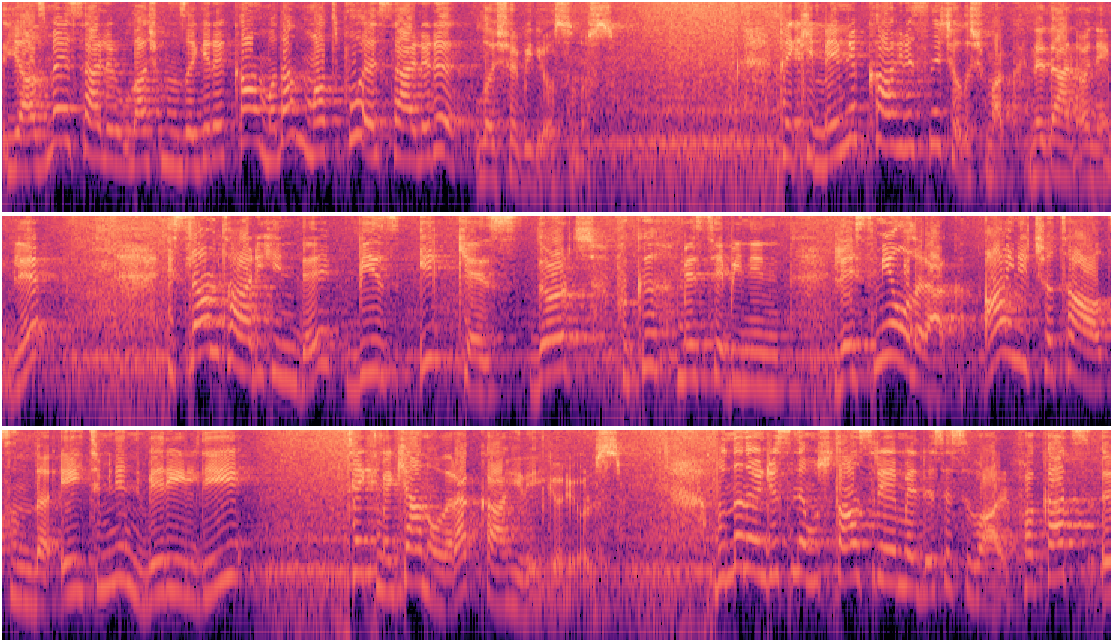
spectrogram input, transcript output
yazma eserlere ulaşmanıza gerek kalmadan matbu eserlere ulaşabiliyorsunuz. Peki Memlük Kahiresini çalışmak neden önemli? İslam tarihinde biz ilk kez dört fıkıh mezhebinin resmi olarak aynı çatı altında eğitiminin verildiği tek mekan olarak Kahire'yi görüyoruz. Bundan öncesinde Mustansiriye Medresesi var fakat e,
